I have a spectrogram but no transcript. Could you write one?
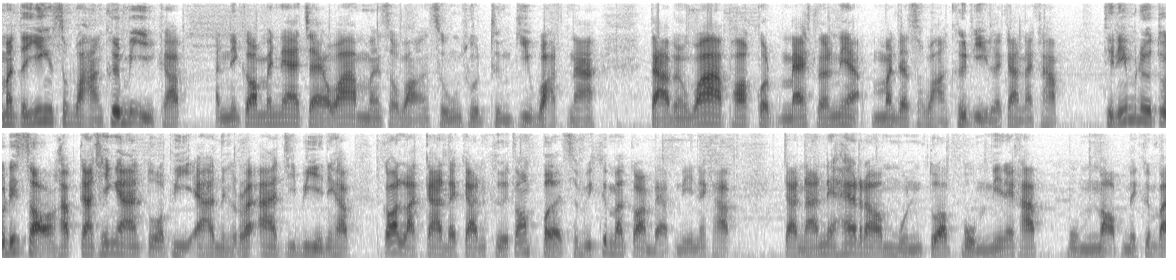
มันจะยิ่งสว่างขึ้นไปอีกครับ อันนี้ก็ไม่แน่ใจว่ามันสว่างสูงสุดถึงกี่วัตต์นะ แต่เป็นว่าพอกด Max แล้วเนี่ยมันจะสว่างขึ้นอีกแล้วกันนะครับ ทีนี้มาดูตัวที่ 2 ครับ การใช้งานตัว PR 100 RGB นะครับ ก็หลักการเดียวกันคือต้องเปิดสวิตช์ขึ้นมาก่อนแบบนี้นะครับ จากนั้นเนี่ยให้เราหมุนตัวปุ่มนี้นะครับ ปุ่มหนอบเนี่ยขึ้นไป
